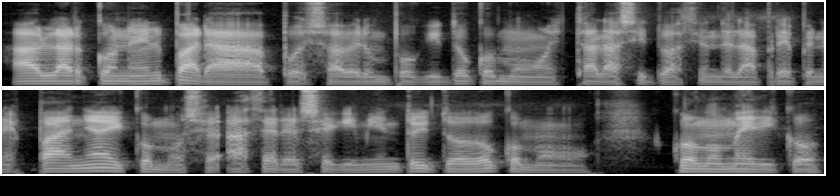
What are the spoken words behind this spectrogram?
hablar con él para pues saber un poquito cómo está la situación de la PrEP en España y cómo hacer el seguimiento y todo como, como médico.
